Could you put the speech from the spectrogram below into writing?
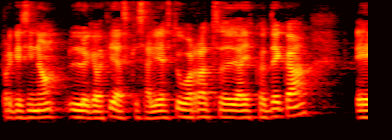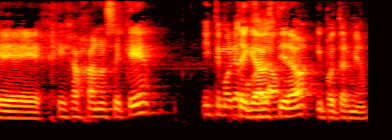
porque si no, lo que hacías es que salías tú borracho de la discoteca, eh, jijaja no sé qué, Y te moría te quedabas tirado, hipotermia.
